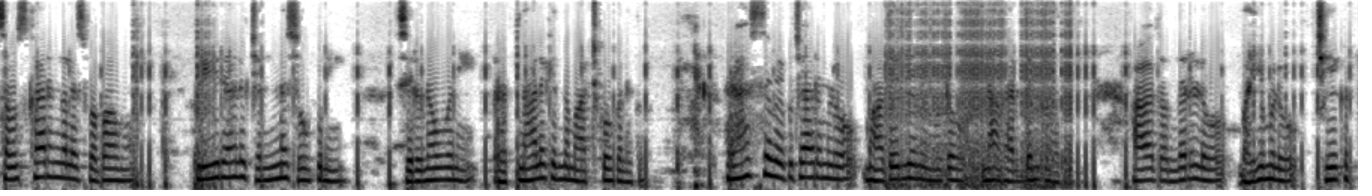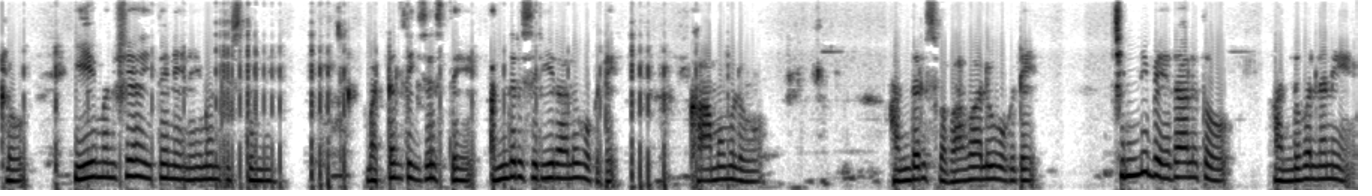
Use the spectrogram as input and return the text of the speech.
సంస్కారం గల స్వభావం ప్రియురాలు చిన్న సూపుని చిరునవ్వుని రత్నాల కింద మార్చుకోగలదు. రహస్య వ్యభిచారంలో మాధుర్యం ఏమిటో నాకు అర్థం కాదు. ఆ తొందరలో భయములో చీకట్లో ఏ మనిషి అయితే నేనేమనిపిస్తుంది? బట్టలు తీసేస్తే అందరి శరీరాలు ఒకటే. కామములో అందరి స్వభావాలు ఒకటే. చిన్ని భేదాలతో అందువల్లనే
